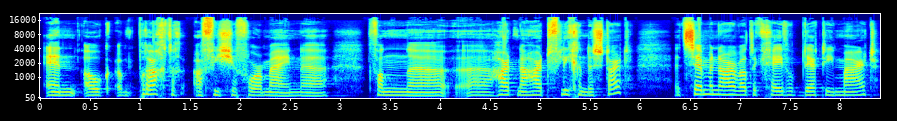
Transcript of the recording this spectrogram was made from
En ook een prachtig affiche voor mijn van hart naar hart vliegende start. Het seminar wat ik geef op 13 maart.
